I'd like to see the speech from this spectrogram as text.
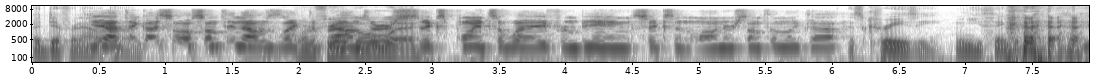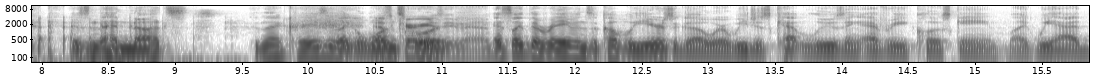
a different outcome. Yeah, I think I saw something that was like one the Browns are away. six points away from being six and one or something like that. That's crazy when you think about it. Isn't that nuts? Isn't that crazy? Like a one score. Crazy, it's like the Ravens a couple years ago where we just kept losing every close game. Like we had,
